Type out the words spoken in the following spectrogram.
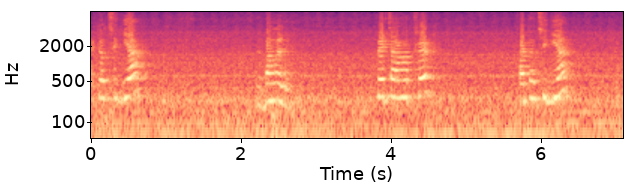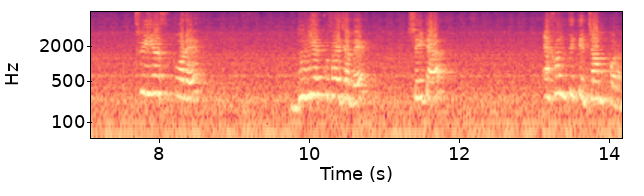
একটা হচ্ছে গিয়া বাঙালি পেট চালানোর থ্রেড একটা হচ্ছে গিয়া থ্রি ইয়ার্স পরে দুনিয়া কোথায় যাবে, সেইটা এখন থেকে জাম্প করা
